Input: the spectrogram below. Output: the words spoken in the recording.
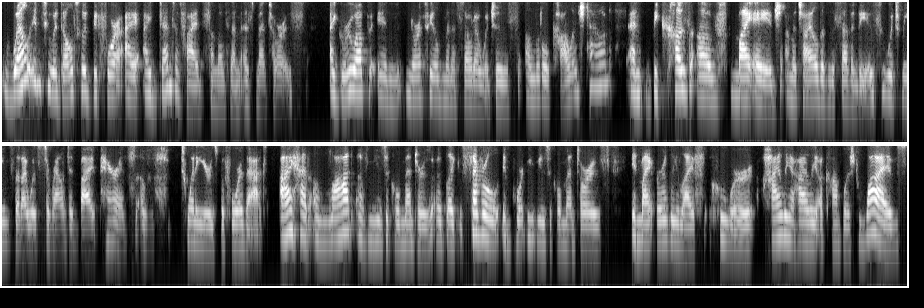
well into adulthood before I identified some of them as mentors. I grew up in Northfield, Minnesota, which is a little college town. And because of my age, I'm a child of the 70s, which means that I was surrounded by parents of 20 years before that. I had a lot of musical mentors, uh, like several important musical mentors in my early life who were highly, highly accomplished wives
